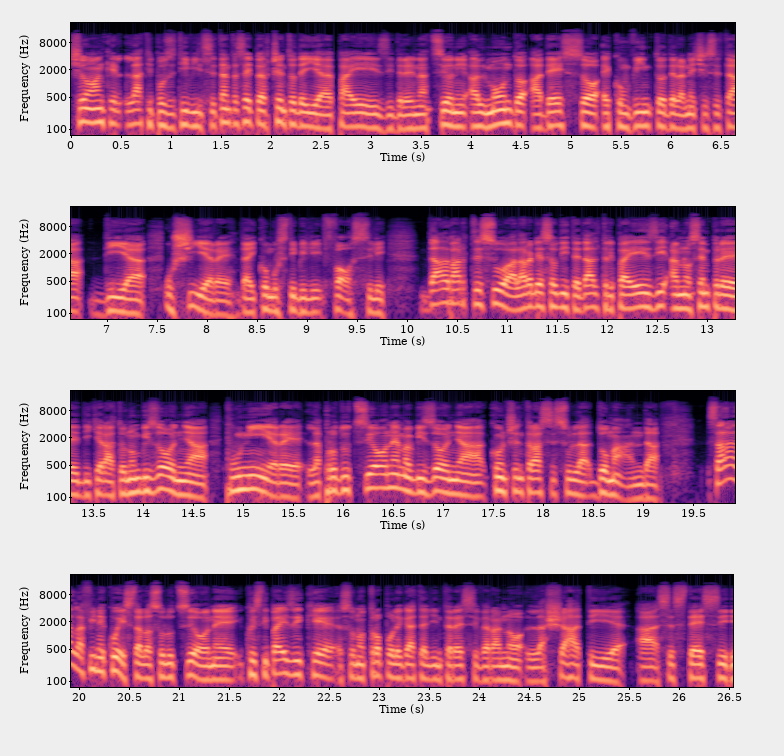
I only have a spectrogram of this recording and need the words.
Ci sono anche lati positivi, il 76% dei uh, paesi, delle nazioni al mondo adesso è convinto della necessità di uh, uscire dai combustibili fossili. Da parte sua l'Arabia Saudita ed altri paesi hanno sempre dichiarato non bisogna punire la produzione ma bisogna concentrarsi sulla domanda. Sarà alla fine questa la soluzione? Questi paesi che sono troppo legati agli interessi verranno lasciati a se stessi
